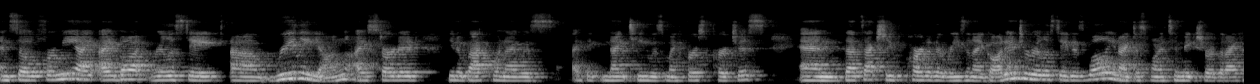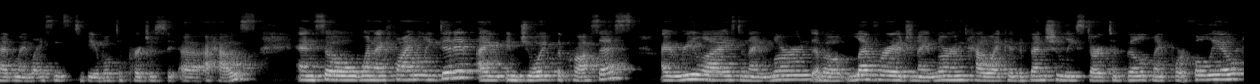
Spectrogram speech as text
And so for me, I, I bought real estate um, really young. I started, you know, back when I was, I think 19 was my first purchase. And that's actually part of the reason I got into real estate as well. You know, I just wanted to make sure that I had my license to be able to purchase a, a house. And so when I finally did it, I enjoyed the process. I realized and I learned about leverage and I learned how I could eventually start to build my portfolio.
